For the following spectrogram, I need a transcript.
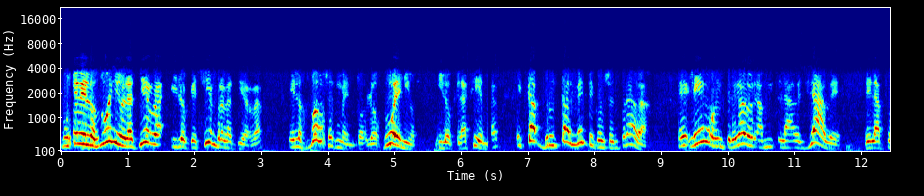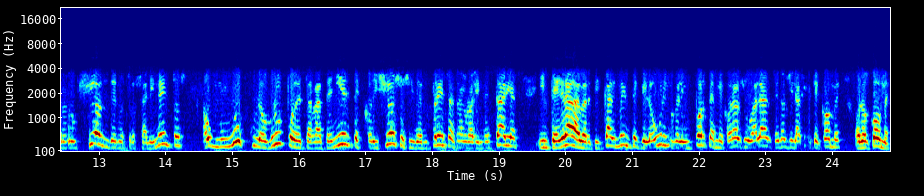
Ustedes los dueños de la tierra y lo que siembra la tierra, en los dos segmentos, los dueños y los que la siembran, está brutalmente concentrada. Eh, le hemos entregado la, llave de la producción de nuestros alimentos a un minúsculo grupo de terratenientes codiciosos y de empresas agroalimentarias integradas verticalmente que lo único que le importa es mejorar su balance, no si la gente come o no come.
